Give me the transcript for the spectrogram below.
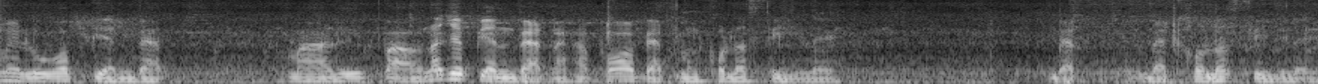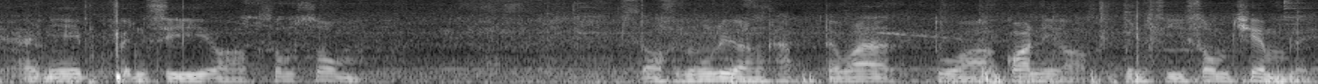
ไม่รู้ว่าเปลี่ยนแบตมาหรือเปล่า น่าจะเปลี่ยนแบตนะครับ เพราะว่าแบตมันคนละสีเลย แบตแบตคนละสีเลย อันนี้เป็นสีออกส้มๆ ออกเหลืองๆครับ แต่ว่าตัวก้อนนี้ออกเป็นสีส้มเข้มเลย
